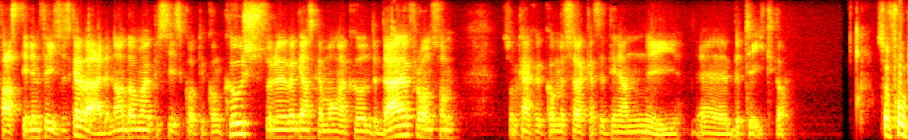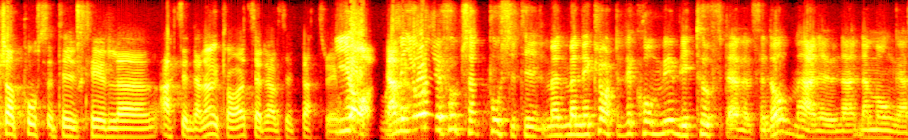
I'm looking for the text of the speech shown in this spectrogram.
fast i den fysiska världen. Ja, de har ju precis gått i konkurs så det är väl ganska många kunder därifrån som som kanske kommer söka sig till en ny eh, butik. Då. Så fortsatt positiv till uh, aktien. Den har ju klarat sig relativt bättre. Ja, ja men jag är fortsatt positiv. Men, men det är klart att det kommer ju bli tufft även för dem här nu när, när många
